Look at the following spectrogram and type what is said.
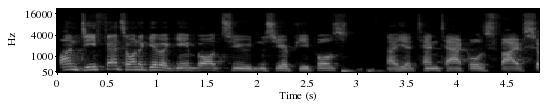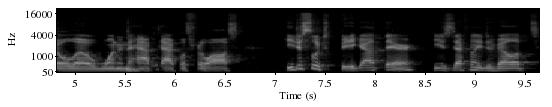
On defense, I want to give a game ball to Nasir Peoples. Uh, he had 10 tackles, five solo, one and a half tackles for loss. He just looks big out there. He's definitely developed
